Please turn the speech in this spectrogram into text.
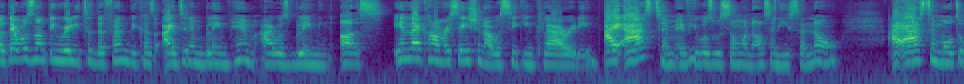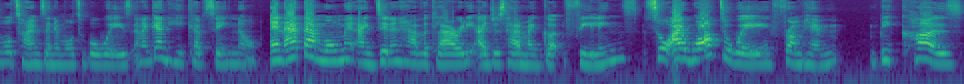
but there was nothing really to defend because I didn't blame him, I was blaming us. In that conversation, I was seeking clarity. I asked him if he was with someone else, and he said no. I asked him multiple times and in multiple ways, and again, he kept saying no. And at that moment, I didn't have the clarity, I just had my gut feelings. So I walked away from him because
